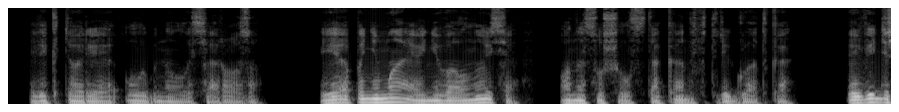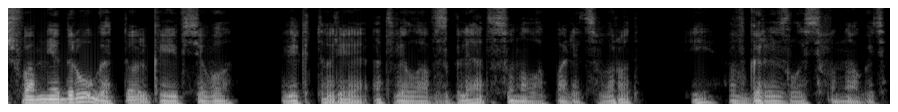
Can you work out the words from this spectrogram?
— Виктория улыбнулась Розу. «Я понимаю, не волнуйся», — он осушил стакан в три глотка. «Ты видишь во мне друга, только и всего». Виктория отвела взгляд, сунула палец в рот и вгрызлась в ноготь.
